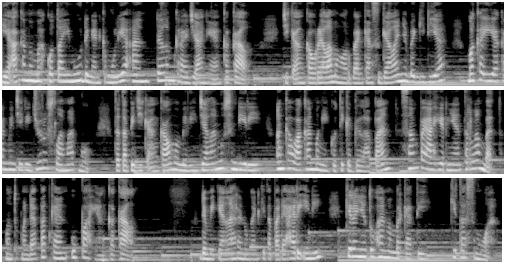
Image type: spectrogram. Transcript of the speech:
ia akan memahkotaimu dengan kemuliaan dalam kerajaannya yang kekal. Jika engkau rela mengorbankan segalanya bagi dia, maka ia akan menjadi juru selamatmu. Tetapi jika engkau memilih jalanmu sendiri, engkau akan mengikuti kegelapan sampai akhirnya terlambat untuk mendapatkan upah yang kekal. Demikianlah renungan kita pada hari ini. Kiranya Tuhan memberkati kita semua.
